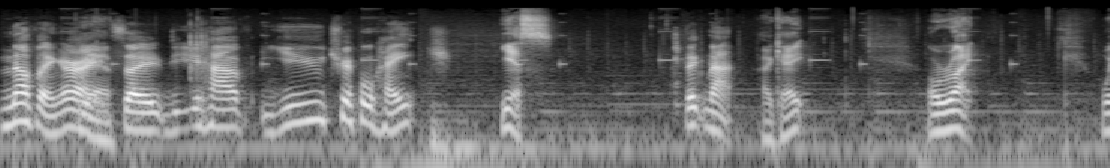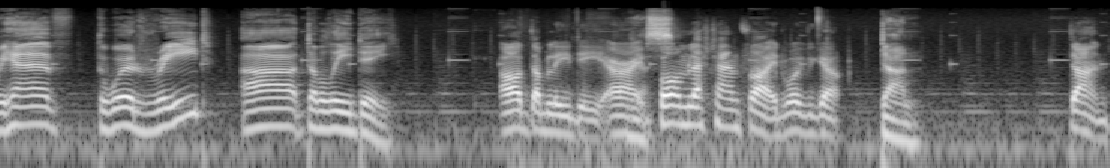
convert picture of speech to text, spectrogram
Nothing. All right. Yeah. So do you have U triple H? Yes. Click that. Okay. All right. We have the word read. R double E D. R W E D. All right. Yes. Bottom left hand side. What have you got? Done. Done.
